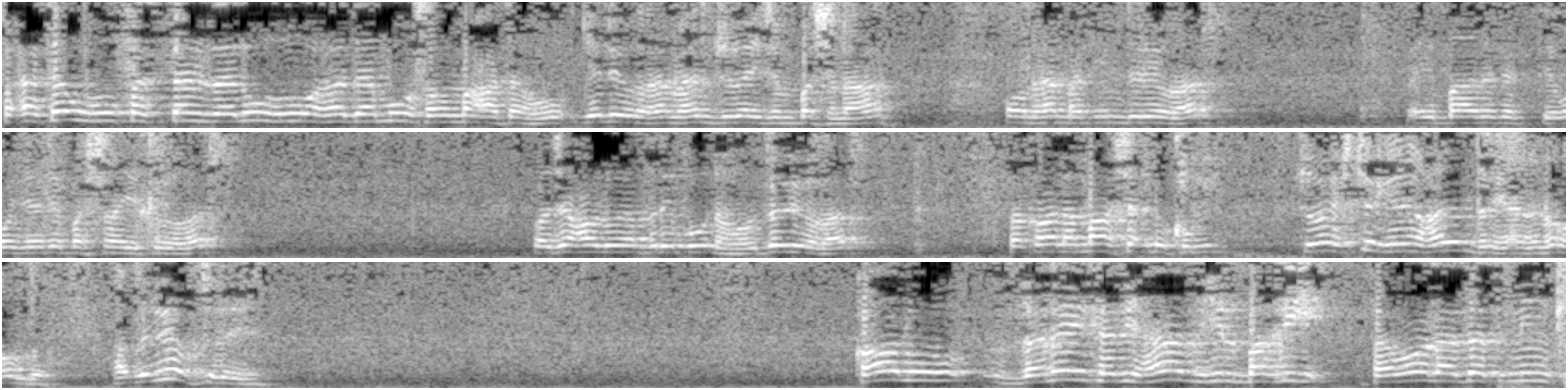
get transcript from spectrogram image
فَأَتَوْهُ فَاسْتَنْزَلُوهُ وَهَدَمُوا صَوْمَعَتَهُ Geliyorlar hemen Cüreyc'in başına. Onu hemen indiriyorlar. Ve ibadet ettiği o yeri başına yıkıyorlar. وَجَعَلُوا يَضْرِبُونَهُ Dövüyorlar. فَقَالَ مَا شَأْنُكُمْ Cüreyç diyor ki hayırdır yani ne oldu? Haberi yok Cüreyc'in. قالوا زنيت بهذه البغي فولدت منك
